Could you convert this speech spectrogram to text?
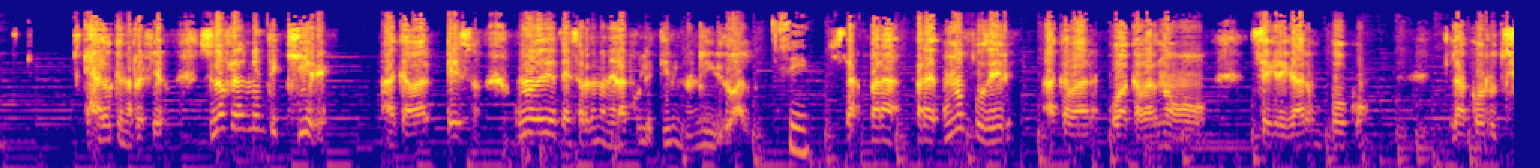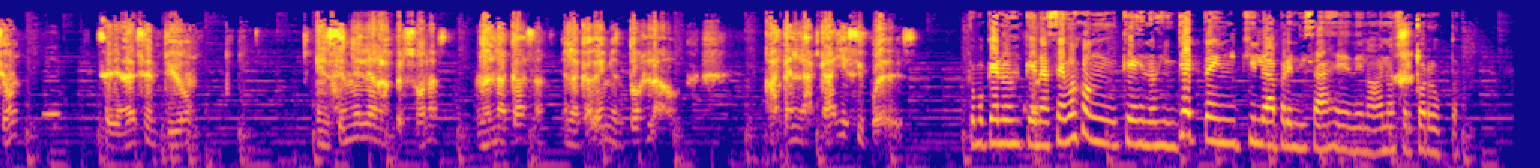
Es a lo que me refiero. Si uno realmente quiere acabar eso, uno debe pensar de manera colectiva y no individual. Sí. O sea, para, para uno poder acabar, o acabar no, segregar un poco la corrupción, sería en el sentido, enséñenle a las personas no en la casa, en la academia, en todos lados, hasta en la calle si puedes. Como que nos, que nacemos con que nos inyecten kilo de aprendizaje de no, no ser corrupto.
